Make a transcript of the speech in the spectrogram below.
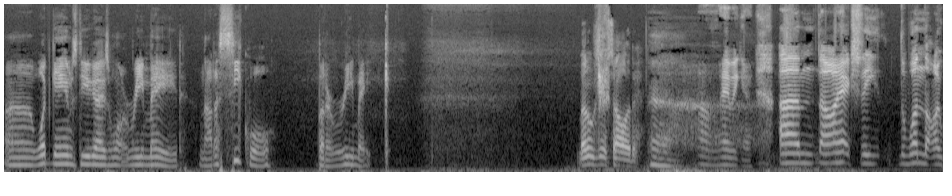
Uh, what games do you guys want remade? Not a sequel, but a remake. Metal Gear Solid. Oh, here we go. Um, no, I actually the one that I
